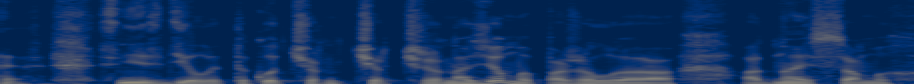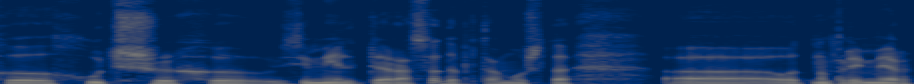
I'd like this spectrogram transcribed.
с ней сделать. Так вот, чер чер черноземы, пожалуй, одна из самых худших земель для рассады, потому что, вот, например,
